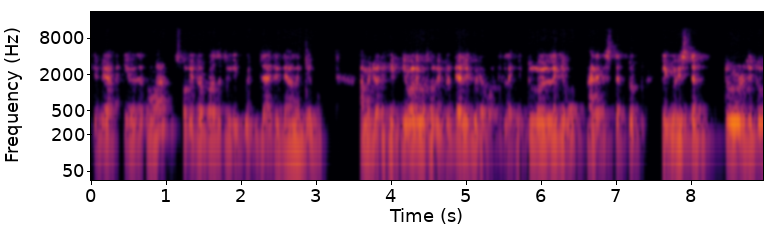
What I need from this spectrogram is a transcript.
কিন্তু ইয়াত কি হৈছে তোমাৰ? চলিডৰ পৰা যদি লিকুইড যায় তেতিয়াহ'লে কি হ'ব? আমি তাতে হিট দিব লাগিব চলিডটো তেতিয়া লিকুইড হ'ব। তেতিয়াহ'লে হিটটো লৈ হ'ব ফাইনেল ষ্টেটটোত লিকুইড ষ্টেটটোৰ যিটো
